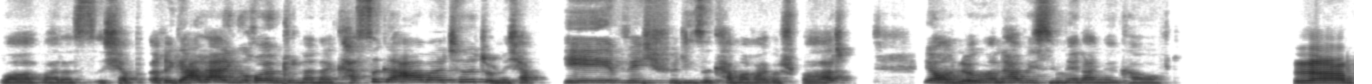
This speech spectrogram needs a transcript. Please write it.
boah, war das, ich habe Regale eingeräumt und an der Kasse gearbeitet und ich habe ewig für diese Kamera gespart. Ja, und irgendwann habe ich sie mir dann gekauft. Ja,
